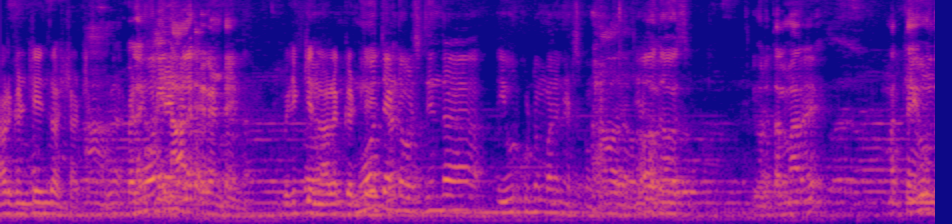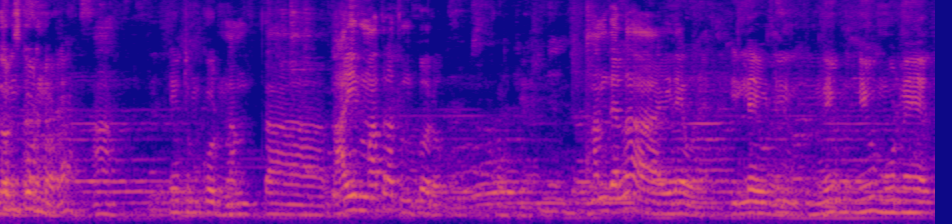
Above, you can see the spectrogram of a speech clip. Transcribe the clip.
ಆರು ಗಂಟೆಯಿಂದ ಸ್ಟಾರ್ಟ್ ಆಗ್ತದೆ. ಬೆಳಗ್ಗೆ ನಾಲ್ಕು ಗಂಟೆಯಿಂದ. ಬೆಳಿಗ್ಗೆ ನಾಲ್ಕು ಗಂಟೆ ಮೂವತ್ತೆರಡು ವರ್ಷದಿಂದ ಇವ್ರ ಕುಟುಂಬನೇ ನಡೆಸ್ಕೊಂಡು ಇವರು ತಲೆಮಾರೆ ಮತ್ತೆ. ಹಾ. ನೀವು ತುಮಕೂರು ನಮ್ಮ ತಾಯಿದ್ ಮಾತ್ರ ತುಮಕೂರು. ಓಕೆ. ನಮ್ದೆಲ್ಲ ಇದೇ ಊರೇ. ಇಲ್ಲೇ ಹುಟ್ಟಿ ನೀವು ನೀವು ಮೂರನೇ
